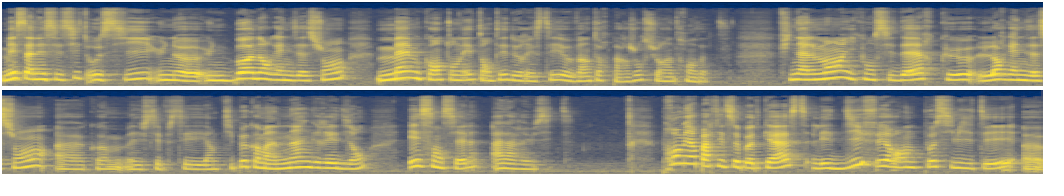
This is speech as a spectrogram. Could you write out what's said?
mais ça nécessite aussi une, bonne organisation, même quand on est tenté de rester 20 heures par jour sur un transat. Finalement, il considère que l'organisation, euh, c'est un petit peu comme un ingrédient essentiel à la réussite. Première partie de ce podcast, les différentes possibilités euh,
